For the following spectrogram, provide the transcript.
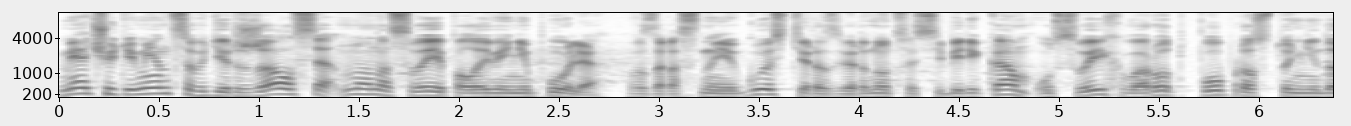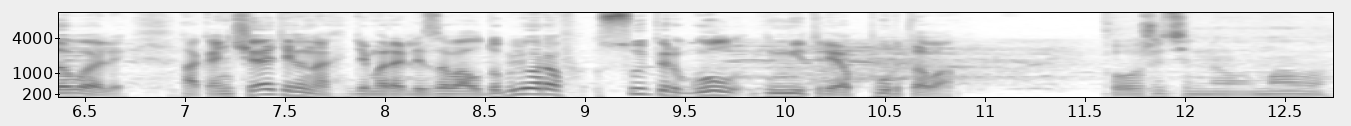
Мяч у тюменцев держался, но на своей половине поля. Возрастные гости развернуться сибирякам у своих ворот попросту не давали. Окончательно деморализовал дублеров супергол Дмитрия Пуртова. Положительного мало.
